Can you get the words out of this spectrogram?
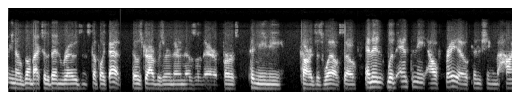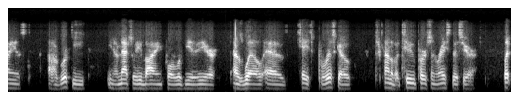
you know, going back to the Ben Rhodes and stuff like that, those drivers are in there, and those are their first Panini cards as well. So, and then with Anthony Alfredo finishing the highest uh, rookie you know, naturally vying for Rookie of the Year, as well as Chase Briscoe. It's kind of a two-person race this year. But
